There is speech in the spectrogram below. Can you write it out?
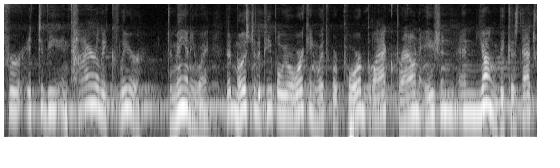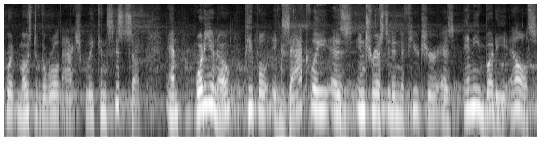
for it to be entirely clear to me anyway, that most of the people we were working with were poor, black, brown, Asian, and young, because that's what most of the world actually consists of. And what do you know? People exactly as interested in the future as anybody else,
